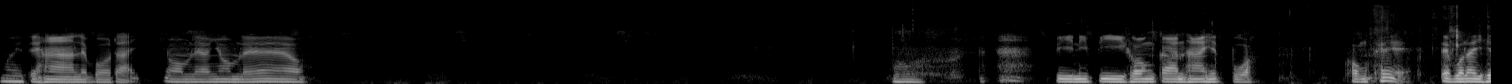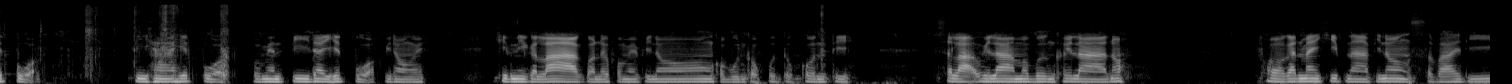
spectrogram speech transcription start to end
เมื่อยแต่หาแล้วบ่ได้ยอมแล้วยอมแล้วปีนี้ปีของการหาเห็ดปวก ของแท้แต่บ่ได้เห็ดปวก ปีหาเห็ดปวกบ่แมนปีได้เห็ดปวกพี่น้องเอ้ย คลิปนี้ก็ลาก่อนเด้อพ่อแม่พี่น้อง ขอบุญขอบคุณทุกคนที่สละเวลามาเบิ่งเคยลาเนาะพอกันไหมคลิปหน้าพี่น้องสบายดี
